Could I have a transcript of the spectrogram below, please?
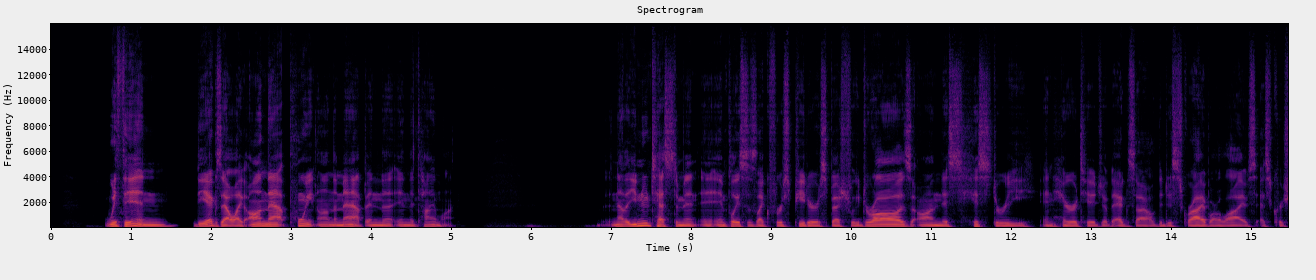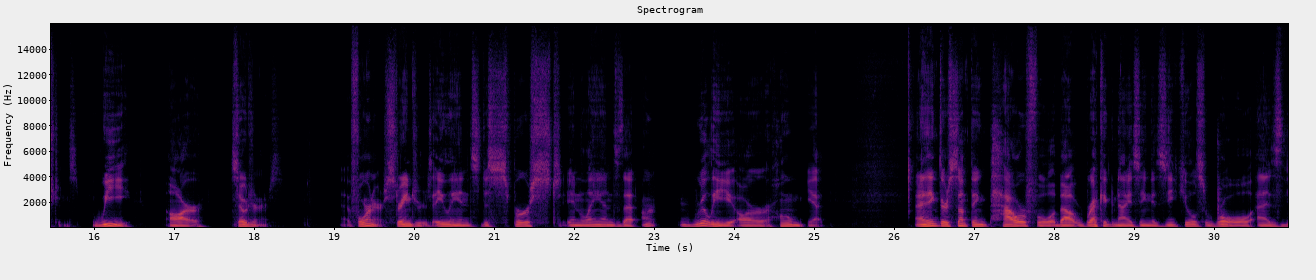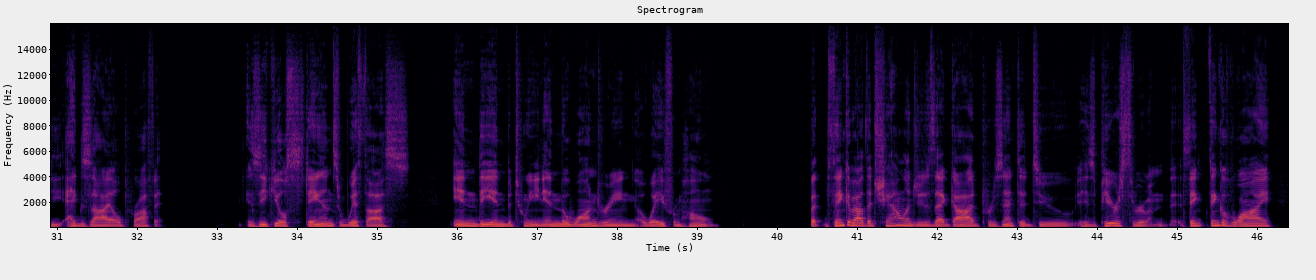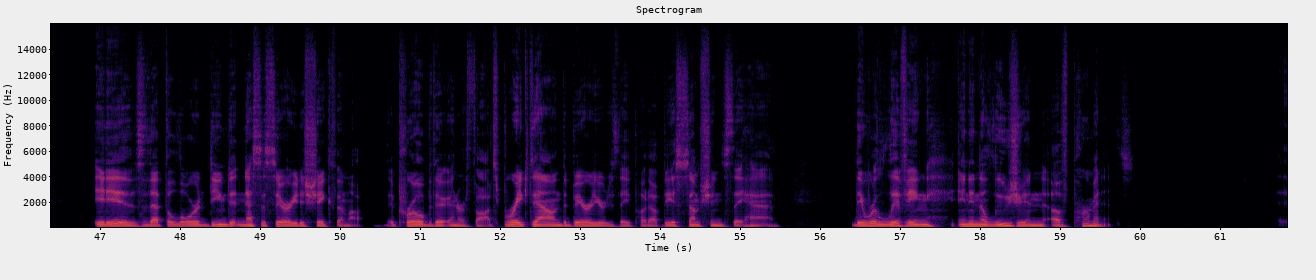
within the exile, like on that point on the map in the in the timeline. Now, the New Testament, in places like First Peter, especially, draws on this history and heritage of exile to describe our lives as Christians. We are sojourners, uh, foreigners, strangers, aliens, dispersed in lands that aren't really our home yet. And I think there's something powerful about recognizing Ezekiel's role as the exile prophet. Ezekiel stands with us in the in between, in the wandering away from home. But think about the challenges that God presented to his peers through him. Think, think of why it is that the Lord deemed it necessary to shake them up probe their inner thoughts, break down the barriers they put up, the assumptions they had. They were living in an illusion of permanence.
